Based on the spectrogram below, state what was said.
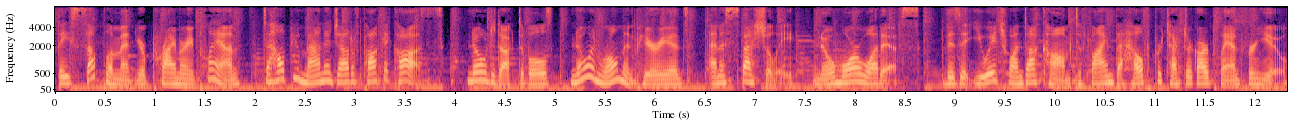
They supplement your primary plan to help you manage out of pocket costs. No deductibles, no enrollment periods, and especially no more what ifs. Visit uh1.com to find the Health Protector Guard plan for you.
